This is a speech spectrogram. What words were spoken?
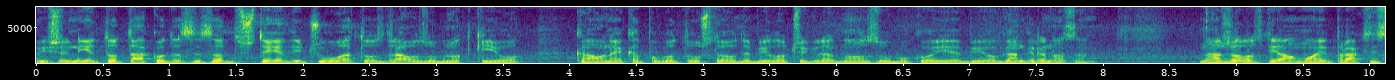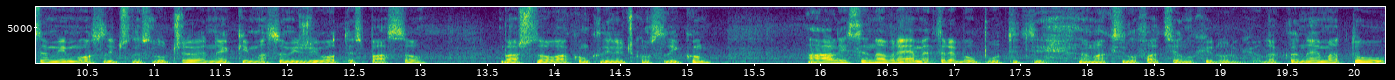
Više nije to tako da se sad štedi, čuva to zdravo zubno tkivo kao nekad, pogotovo što je ovde bilo očigledno zubu koji je bio gangrenozan. Nažalost, ja u mojej praksi sam imao slične slučajeve, nekima sam i živote spasao, baš sa ovakvom kliničkom slikom, ali se na vreme treba uputiti na maksilofacijalnu hirurgiju. Dakle, nema tu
